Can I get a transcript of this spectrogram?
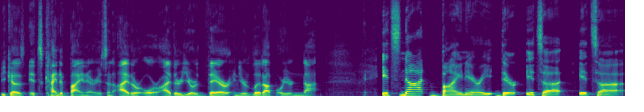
because it's kind of binary. It's an either or. Either you're there and you're lit up, or you're not. It's not binary. There, it's a, it's a,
